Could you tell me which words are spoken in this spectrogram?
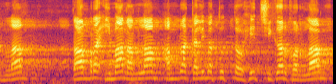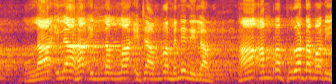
আনলাম, তা আমরা ইমান আনলাম, আমরা কালিমাতুত তৌহিদ স্বীকার করলাম, লা ইলাহা ইল্লাল্লাহ, এটা আমরা মেনে নিলাম। হ্যাঁ আমরা পুরাটা মানি।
